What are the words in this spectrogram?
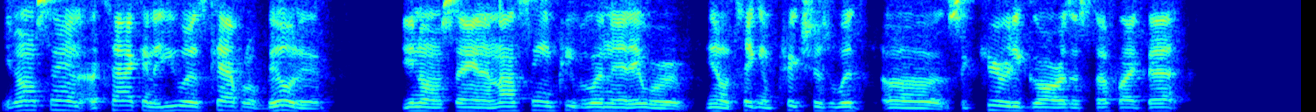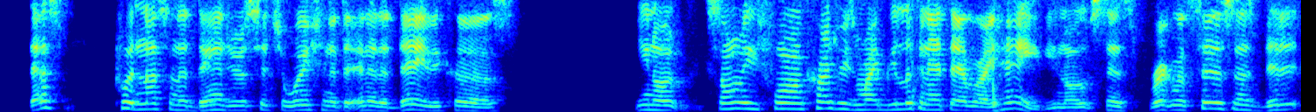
You know what I'm saying? Attacking the U.S. Capitol building. You know what I'm saying? And I've seen people in there. They were, you know, taking pictures with uh, security guards and stuff like that. That's putting us in a dangerous situation at the end of the day because, you know, some of these foreign countries might be looking at that like, hey, you know, since regular citizens did it,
